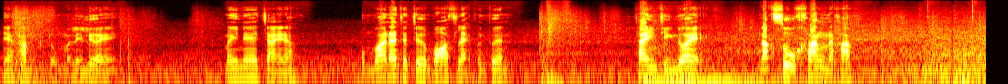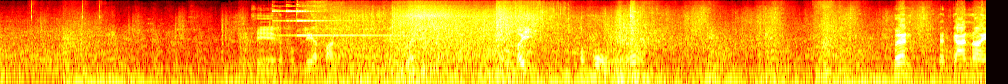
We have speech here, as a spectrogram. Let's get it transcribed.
เนี่ยครับลงมาเรื่อยๆ ไม่แน่ใจนะ ผมว่าน่าจะเจอบอสแหละเพื่อนๆ ถ้าจริงๆด้วยนักสู้คลั่งนะครับ เคเดี๋ยวผมเรียกก่อนเดี๋ยวเพื่อนเฮ้ยโอ้โหเพื่อนจัดการหน่อย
